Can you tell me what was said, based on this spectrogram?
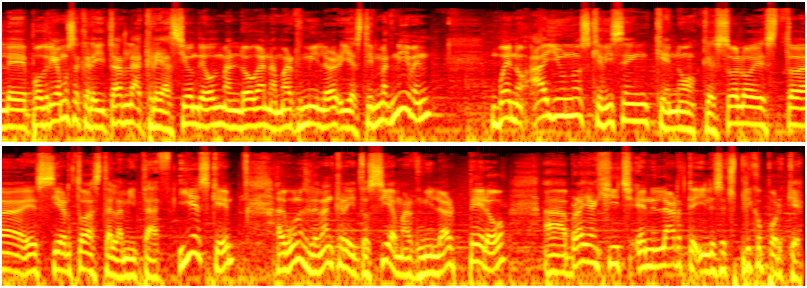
le podríamos acreditar la creación de Old Man Logan a Mark Miller y a Steve McNiven. Bueno, hay unos que dicen que no, que solo esto es cierto hasta la mitad. Y es que algunos le dan crédito sí a Mark Miller, pero a Brian Hitch en el arte y les explico por qué.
